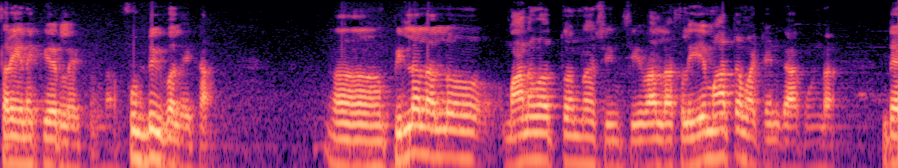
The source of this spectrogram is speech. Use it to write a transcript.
సరైన కేర్ లేకుండా ఫుడ్ ఇవ్వలేక. పిల్లలలో మానవత్వం నశించి వాళ్ళు అసలు ఏమాత్రం అటెండ్ కాకుండా అంటే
